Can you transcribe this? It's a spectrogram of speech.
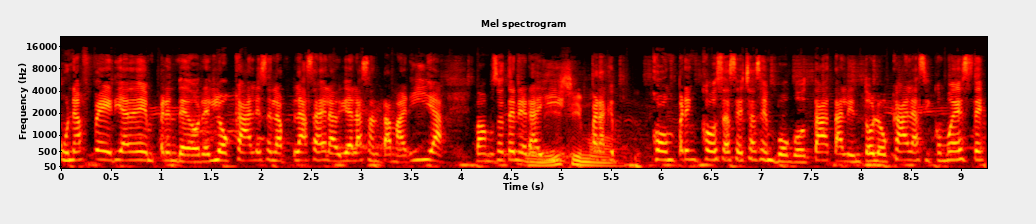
una feria de emprendedores locales en la Plaza de la Vía de la Santa María. Vamos a tener Buenísimo. ahí para que compren cosas hechas en Bogotá, talento local, así como este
